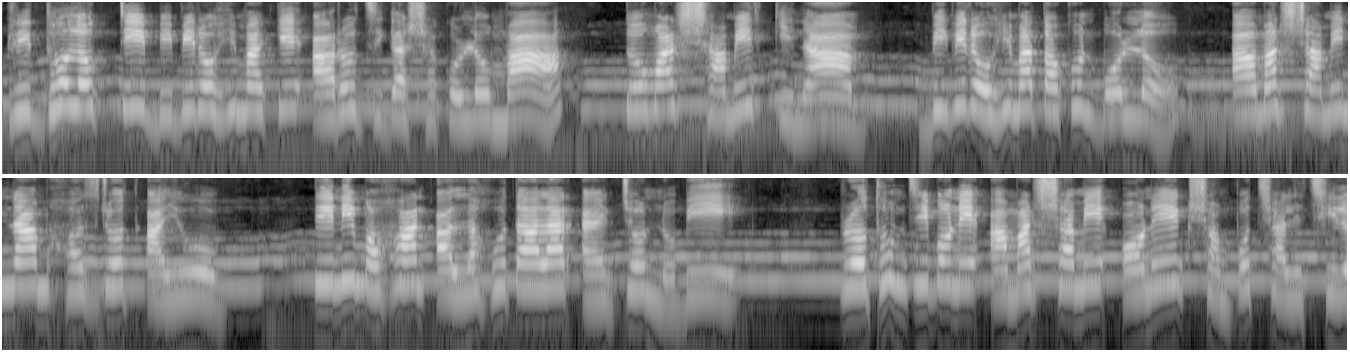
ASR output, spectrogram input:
বৃদ্ধ লোকটি বিবি রহিমাকে আরও জিজ্ঞাসা করল, মা, তোমার স্বামীর কি নাম? বিবি রহিমা তখন বলল, আমার স্বামীর নাম হজরত আয়ুব তিনি মহান আল্লাহ তালার একজন নবী। প্রথম জীবনে আমার স্বামী অনেক সম্পদশালী ছিল।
